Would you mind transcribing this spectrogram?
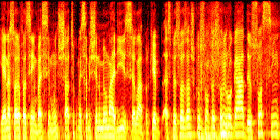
E aí nessa hora eu falei assim, vai ser muito chato se eu começar a mexer no meu nariz, sei lá, porque as pessoas acham que eu sou uma pessoa drogada, eu sou assim.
